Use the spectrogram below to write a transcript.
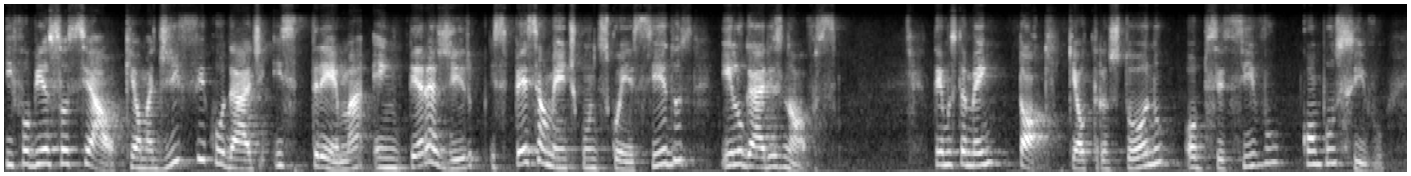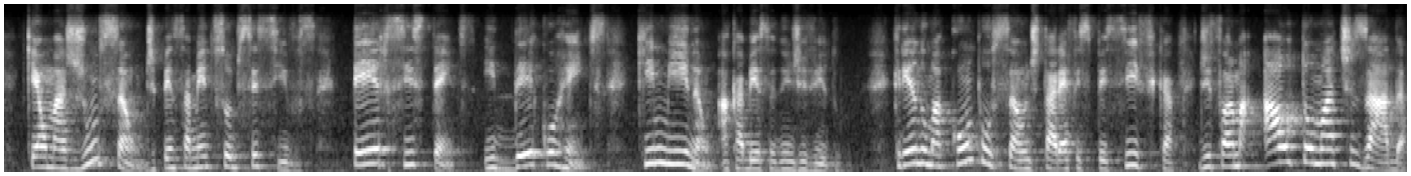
e fobia social, que é uma dificuldade extrema em interagir, especialmente com desconhecidos e lugares novos. Temos também TOC, que é o transtorno obsessivo compulsivo, que é uma junção de pensamentos obsessivos persistentes e decorrentes que minam a cabeça do indivíduo criando uma compulsão de tarefa específica de forma automatizada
